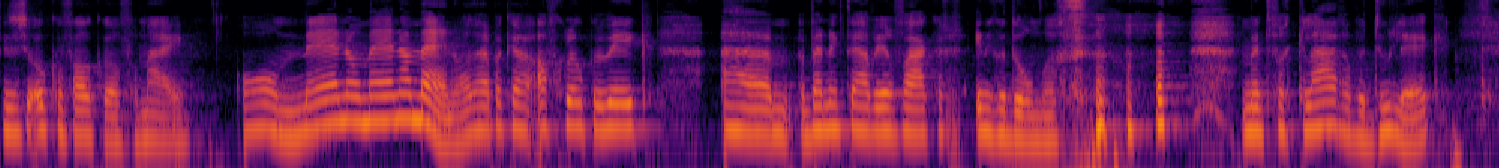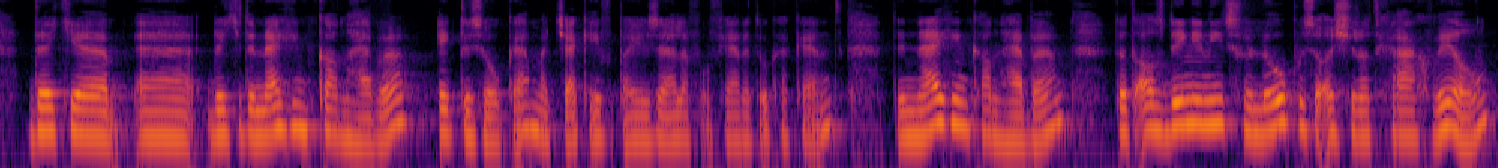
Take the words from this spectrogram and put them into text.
dit is ook een valkuil voor mij. Oh man, oh man, oh man. Wat heb ik er afgelopen week... Um, ben ik daar weer vaker in gedonderd. Met verklaren bedoel ik dat je, uh, dat je de neiging kan hebben, ik dus ook, hè, maar check even bij jezelf of jij dat ook herkent. De neiging kan hebben dat als dingen niet zo lopen zoals je dat graag wil,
